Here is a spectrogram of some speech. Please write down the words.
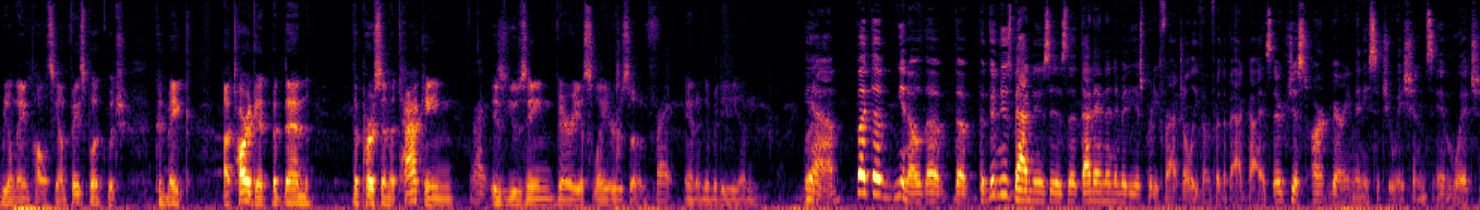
real name policy on Facebook, which could make a target, but then the person attacking right, is using various layers of right. anonymity and right. Yeah, but the you know the the the good news, bad news is that that anonymity is pretty fragile, even for the bad guys. There just aren't very many situations in which,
